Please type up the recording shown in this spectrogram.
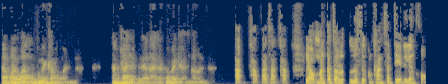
ถ้าปล่อยวางมันก็ไม่กังวลร่างกายจะเป็นอะไรแล้วก็ไม่เดือดร้อนครับครับอาจารย์ครับ แล้วมันก็จะรู้สึกค่อนข้างชัดเจนในเรื่องของ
